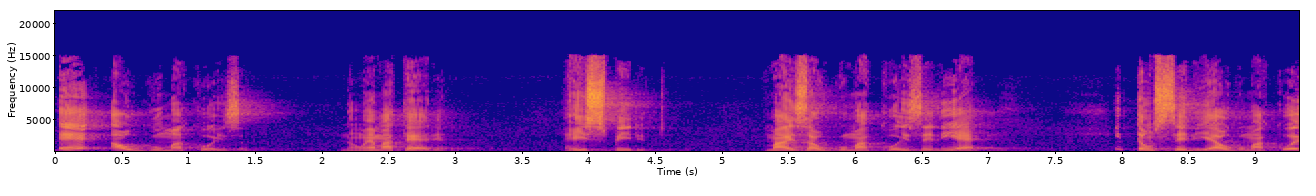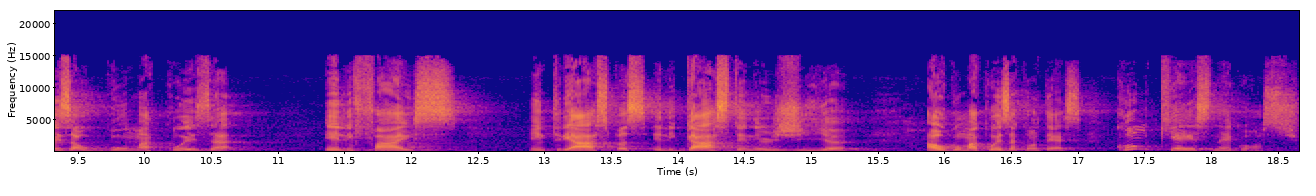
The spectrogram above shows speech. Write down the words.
é alguma coisa, não é matéria, é espírito, mas alguma coisa ele é. Então, se ele é alguma coisa, alguma coisa ele faz. Entre aspas, ele gasta energia, alguma coisa acontece. Como que é esse negócio?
